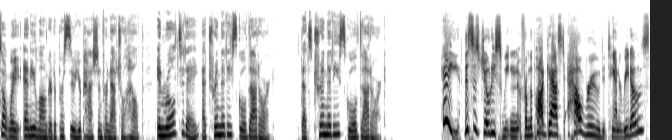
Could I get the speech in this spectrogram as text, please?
Don't wait any longer to pursue your passion for natural health. Enroll today at trinityschool.org. That's trinityschool.org. Hey, this is Jodie Sweetin from the podcast How Rude Tanneritos.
